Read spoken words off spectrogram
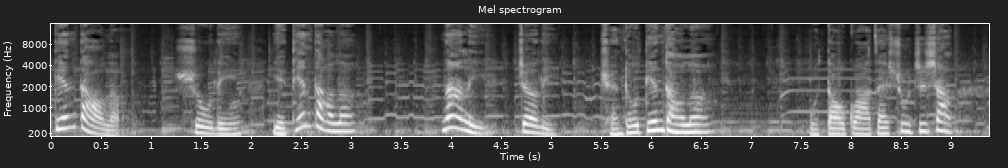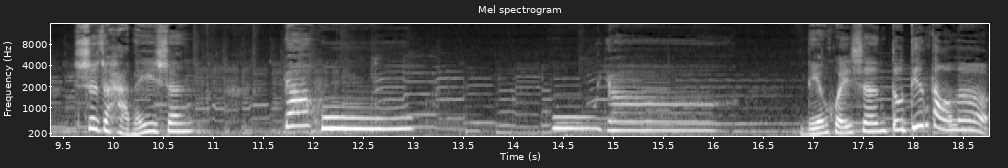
颠倒了，树林也颠倒了，那里这里全都颠倒了。我倒挂在树枝上，试着喊了一声：“呀呼，呼呀！”连回声都颠倒了。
